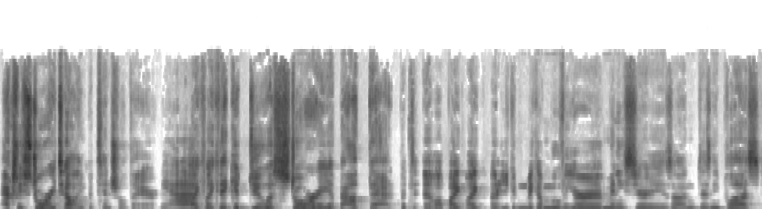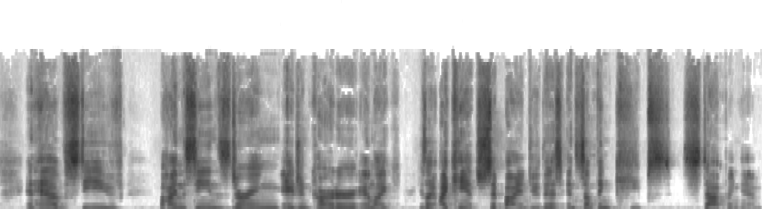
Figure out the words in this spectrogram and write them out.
actually storytelling potential there. yeah. Like, like they could do a story about that, but like, like uh, you could make a movie or a miniseries on Disney Plus and have Steve behind the scenes during Agent Carter, and like he's like, I can't sit by and do this, and something keeps stopping him.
